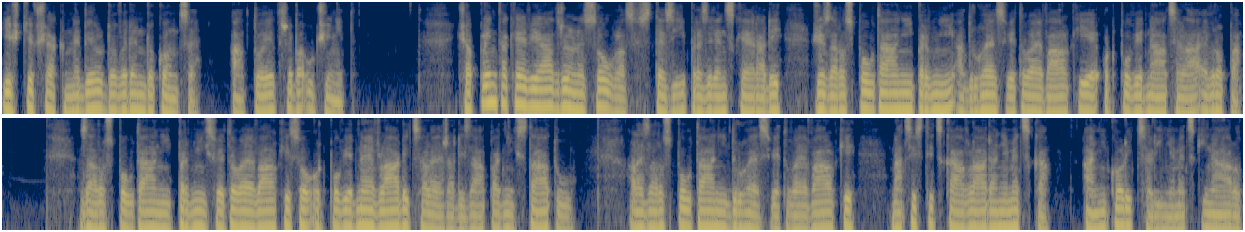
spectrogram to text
Ještě však nebyl doveden do konce a to je třeba učinit. Chaplin také vyjádřil nesouhlas s tezí prezidentské rady, že za rozpoutání první a druhé světové války je odpovědná celá Evropa. Za rozpoutání první světové války jsou odpovědné vlády celé řady západních států, ale za rozpoutání druhé světové války nacistická vláda Německa a nikoli celý německý národ,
